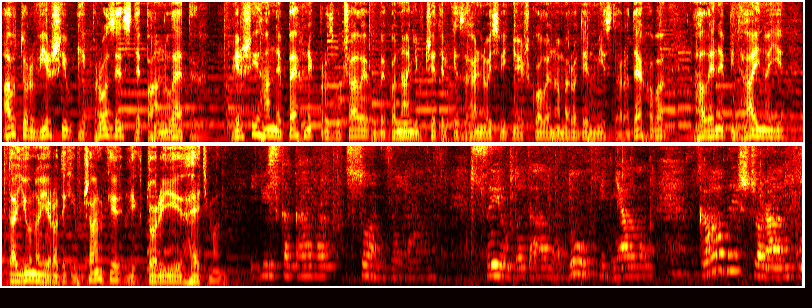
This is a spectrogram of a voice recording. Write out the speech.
автор віршів і прози Степан Лепех. Вірші Ганни Пехник прозвучали у виконанні вчительки загальноосвітньої школи номер 1 міста Радехова Галини Підгайної та юної радихівчанки Вікторії Гетьман. Львівська кава сон забрала, сил додала, дух підняла. Кави щоранку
